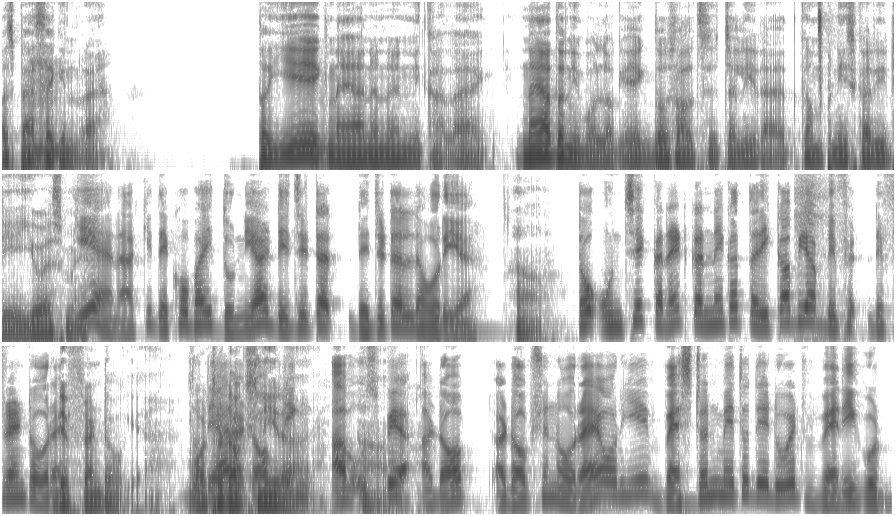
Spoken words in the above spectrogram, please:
बस पैसे हम्म। गिन रहा है। तो ये एक हम्म। नया इन्होंने निकाला है। नया तो नहीं बोलोगे एक दो साल से चल ही रहा है कंपनीज़ कर ही रही है यूएस में। ये है ना कि देखो भाई दुनिया डिजिटल डिजिटल हो रही है। हाँ। तो उनसे कनेक्ट करने का तरीका भी अब डिफरेंट हो रहा है। डिफरेंट हो गया। तो they नहीं रहा। अब उस पे हाँ। अडॉप्ट अडॉप्शन हो रहा है और ये वेस्टर्न में तो they do it very good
